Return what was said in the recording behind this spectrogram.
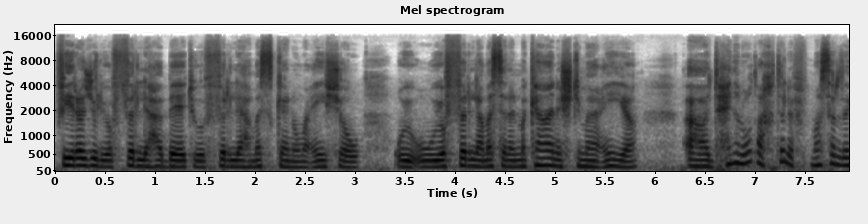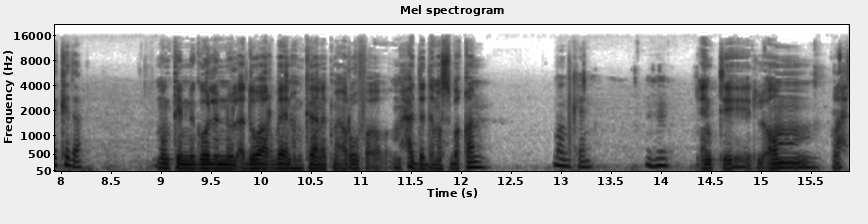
في رجل يوفر لها بيت ويوفر لها مسكن ومعيشة ويوفر لها مثلا مكان اجتماعية. آه دحين الوضع اختلف ما صار زي كده ممكن نقول إنه الأدوار بينهم كانت معروفة محددة مسبقا؟ ممكن. أنت الأم راح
